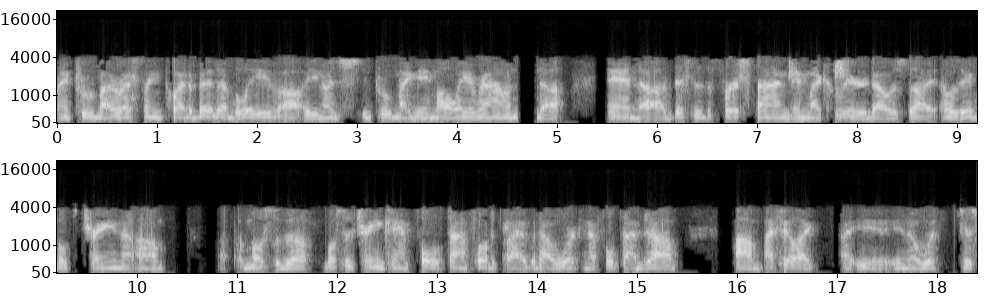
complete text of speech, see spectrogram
I improved my wrestling quite a bit, I believe. Uh, you know, just improved my game all the way around. Uh, and uh, this is the first time in my career that I was uh, I was able to train um, uh, most of the most of the training camp full time, full time without working a full time job. Um, I feel like I, you know with just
